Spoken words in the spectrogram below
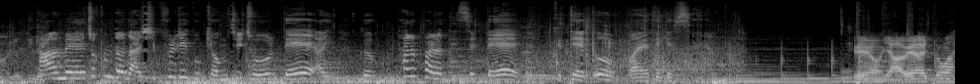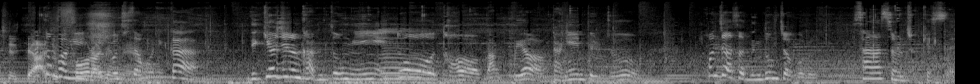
아, 다음에 조금 더 날씨 풀리고 경치 좋을 때, 아니, 그 파릇파릇 있을 때 그때 또 와야 되겠어요. 그래요. 야외 활동하실 때 아주 활동방이 넓어지다 수월하겠네요. 보니까 느껴지는 감동이 또 더 많고요. 장애인들도 혼자서 능동적으로 살았으면 좋겠어요.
